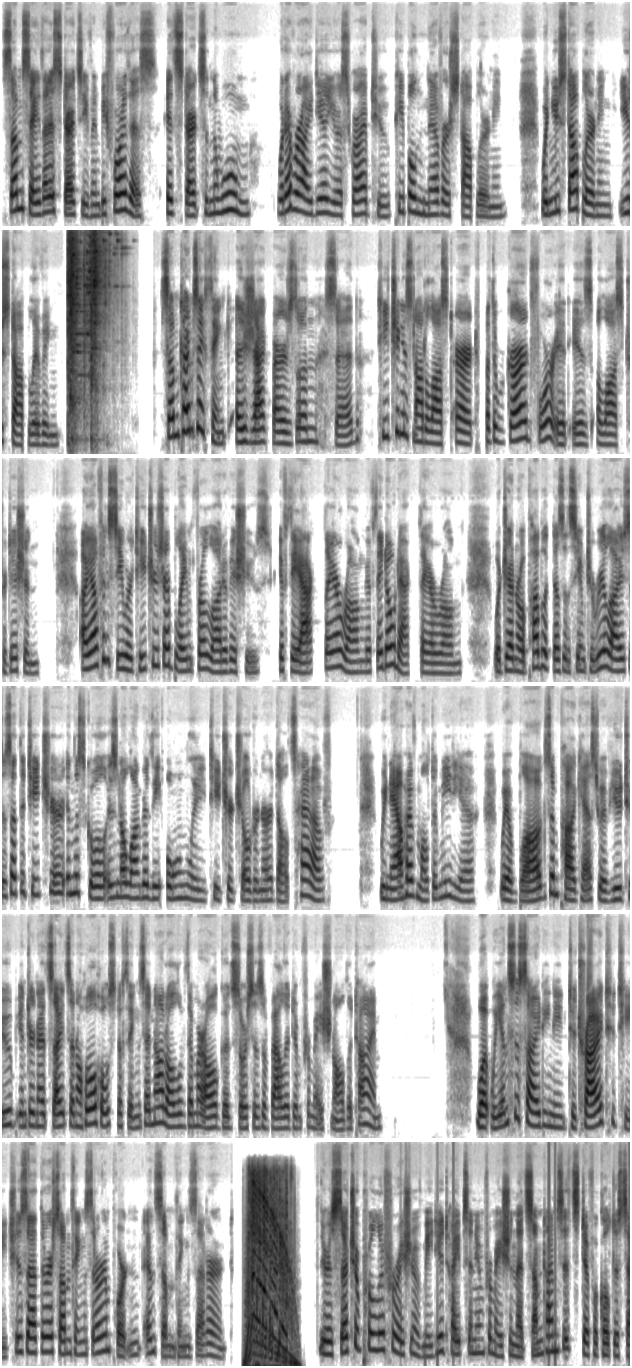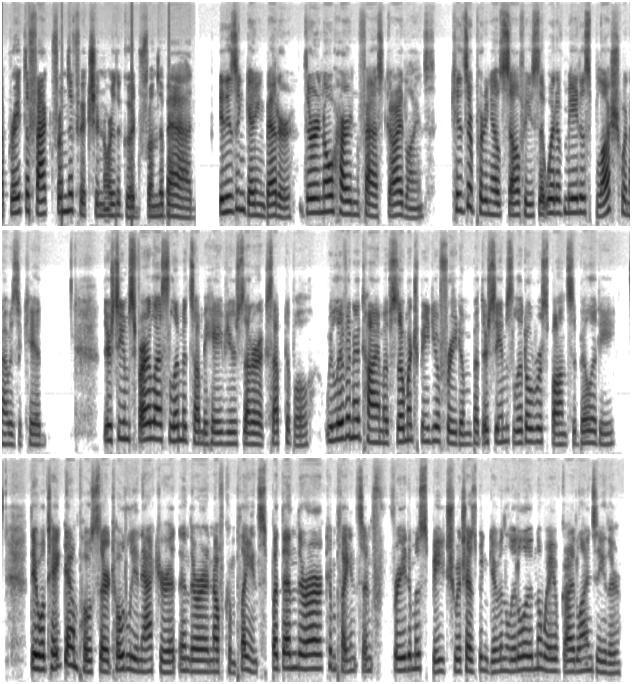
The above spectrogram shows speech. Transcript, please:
Some say that it starts even before this. It starts in the womb. Whatever idea you ascribe to, people never stop learning. When you stop learning, you stop living. Sometimes I think, as Jacques Barzun said, Teaching is not a lost art, but the regard for it is a lost tradition. I often see where teachers are blamed for a lot of issues. If they act, they are wrong. If they don't act, they are wrong. What general public doesn't seem to realize is that the teacher in the school is no longer the only teacher children or adults have. We now have multimedia. We have blogs and podcasts. We have YouTube, internet sites, and a whole host of things, and not all of them are all good sources of valid information all the time. What we in society need to try to teach is that there are some things that are important and some things that aren't. There is such a proliferation of media types and information that sometimes it's difficult to separate the fact from the fiction or the good from the bad. It isn't getting better. There are no hard and fast guidelines. Kids are putting out selfies that would have made us blush when I was a kid. There seems far less limits on behaviors that are acceptable. We live in a time of so much media freedom, but there seems little responsibility. They will take down posts that are totally inaccurate and there are enough complaints, but then there are complaints and freedom of speech, which has been given little in the way of guidelines either.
